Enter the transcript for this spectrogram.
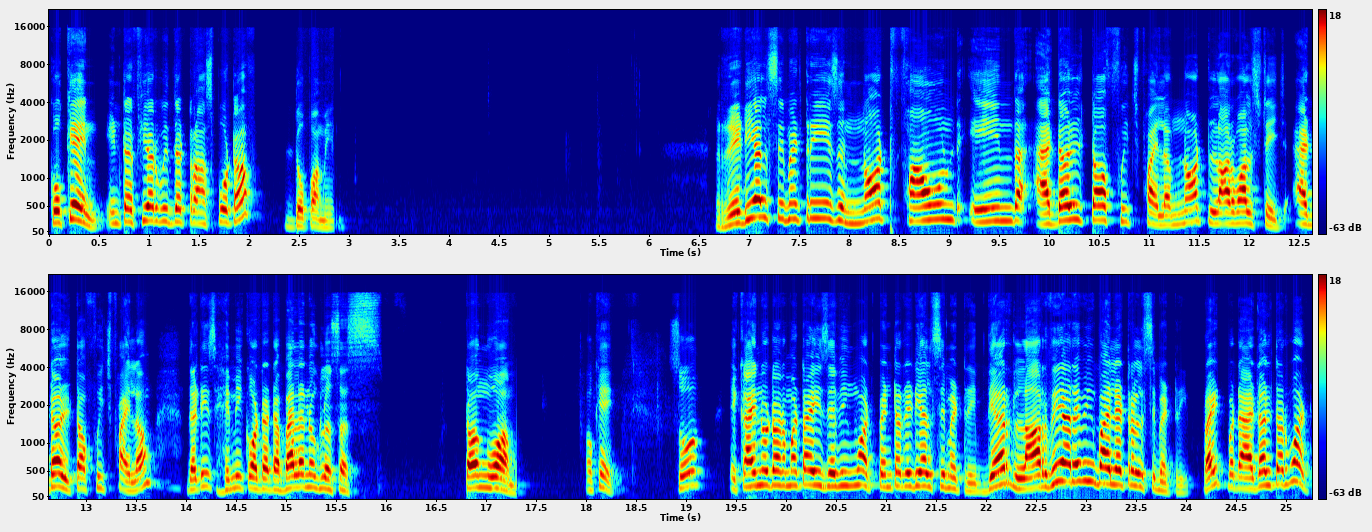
cocaine interfere with the transport of dopamine. Radial symmetry is not found in the adult of which phylum, not larval stage, adult of which phylum that is Hemichordata, Balanoglossus, tongue worm. Okay. So, Echinodermata is having what? Pentaradial symmetry. Their larvae are having bilateral symmetry, right? But adult are what?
